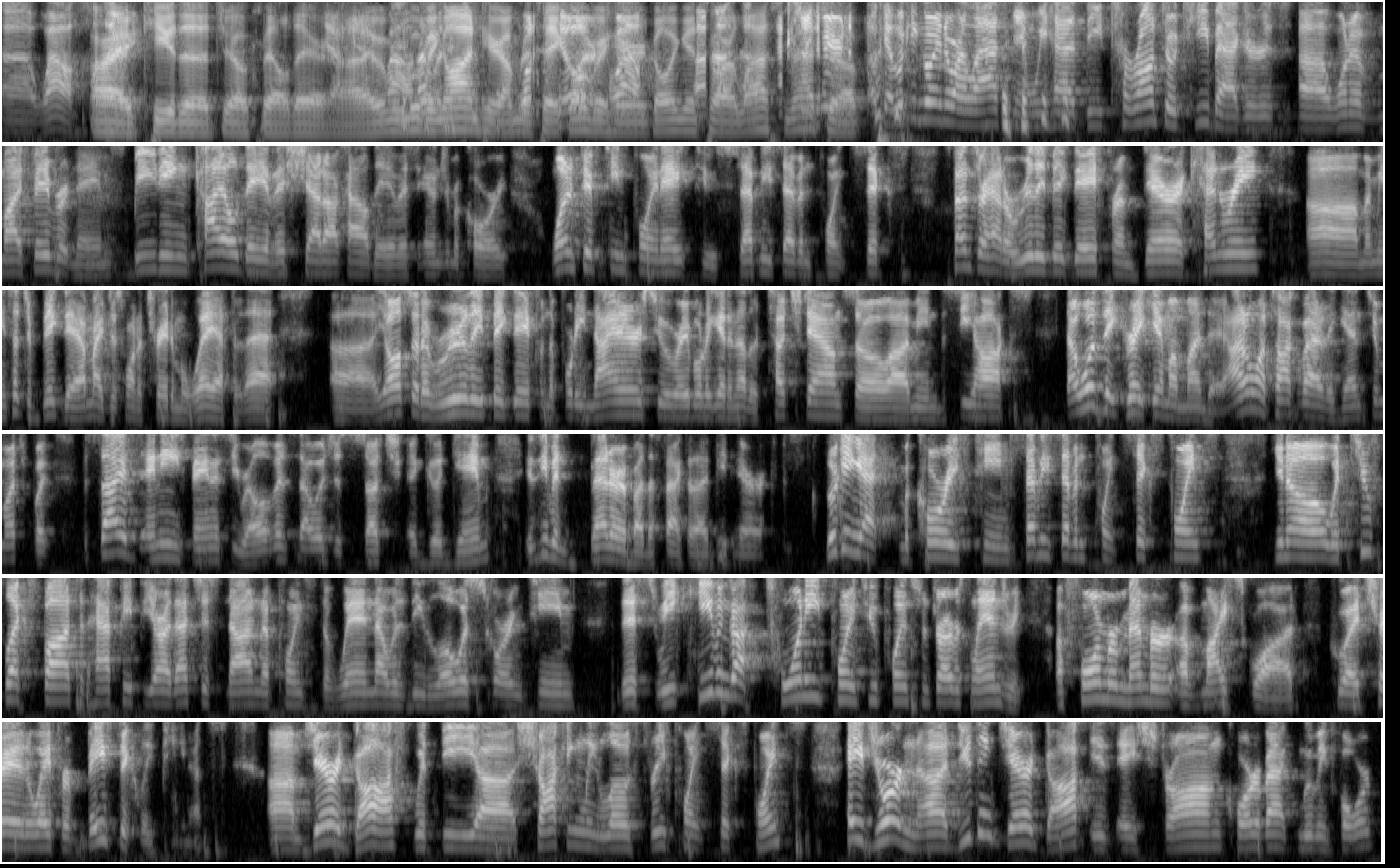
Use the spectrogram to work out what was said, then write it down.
Uh, wow. All right, cue the joke bell there. Yeah, uh. Wow, we're moving on here. I'm going to take killer. over wow. here, going into uh, our last actually, matchup. No, okay, looking going into our last game, we had the Toronto Teabaggers, uh, one of my favorite names, beating Kyle Davis. Shout out Kyle Davis, Andrew McCory. 115.8 to 77.6. Spencer had a really big day from Derrick Henry. Um, I mean, such a big day. I might just want to trade him away after that. Uh, he also had a really big day from the 49ers, who were able to get another touchdown. So, I mean, the Seahawks that was a great game on Monday. I don't want to talk about it again too much, but besides any fantasy relevance, that was just such a good game. Is even better by the fact that I beat Eric. Looking at McCory's team, 77.6 points. You know, with two flex spots and half PPR, that's just not enough points to win. That was the lowest scoring team this week. He even got 20.2 points from Jarvis Landry, a former member of my squad who I traded away for basically peanuts. Um, Jared Goff with the uh, shockingly low 3.6 points. Hey, Jordan, uh, do you think Jared Goff is a strong quarterback moving forward?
